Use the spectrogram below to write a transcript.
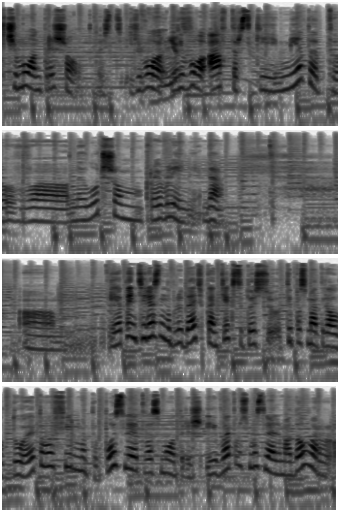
к чему он пришел. То есть его, его авторский метод в наилучшем проявлении, да. И это интересно наблюдать в контексте, то есть ты посмотрел до этого фильма, ты после этого смотришь, и в этом смысле Альмадовар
